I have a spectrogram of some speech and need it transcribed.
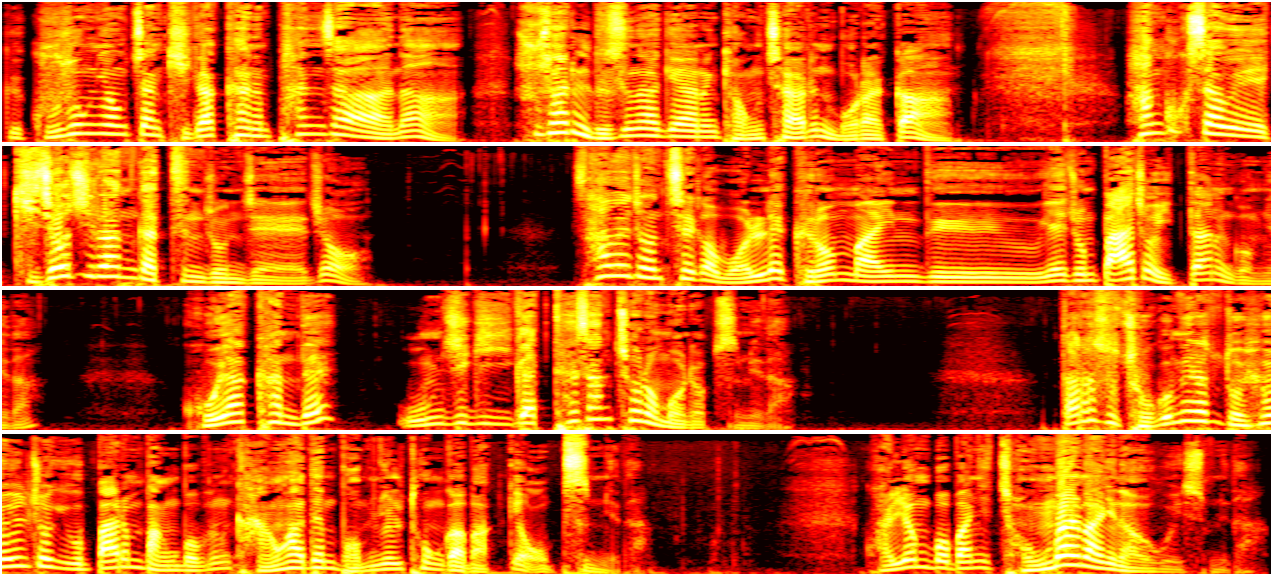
그 구속영장 기각하는 판사나 수사를 느슨하게 하는 경찰은 뭐랄까 한국 사회의 기저질환 같은 존재죠. 사회 전체가 원래 그런 마인드에 좀 빠져 있다는 겁니다. 고약한데 움직이기가 태산처럼 어렵습니다. 따라서 조금이라도 더 효율적이고 빠른 방법은 강화된 법률 통과밖에 없습니다. 관련 법안이 정말 많이 나오고 있습니다.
